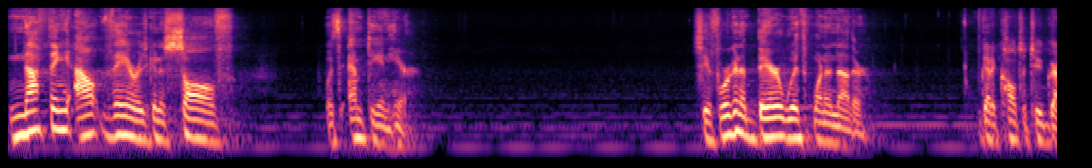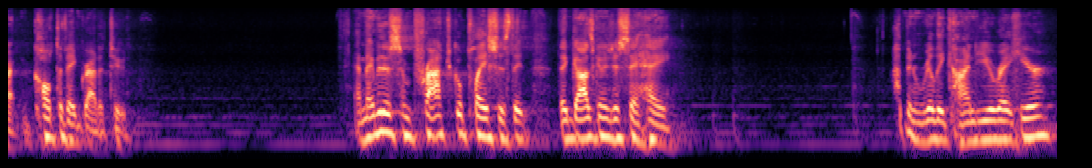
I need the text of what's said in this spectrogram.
nothing out there is gonna solve what's empty in here. See, if we're gonna bear with one another, we've got to cultivate gratitude. And maybe there's some practical places that, that God's gonna just say, hey, I've been really kind to you right here.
